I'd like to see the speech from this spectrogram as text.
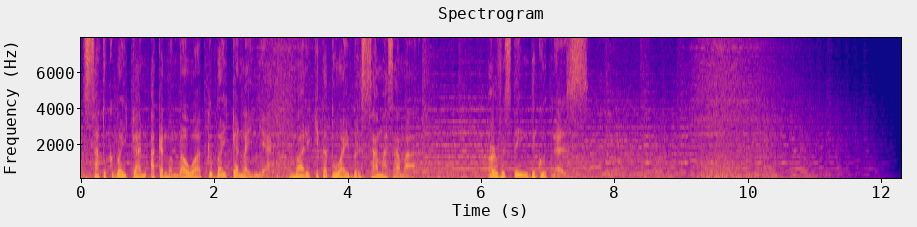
Satu kebaikan akan membawa kebaikan lainnya. Mari kita tuai bersama-sama. Harvesting the Goodness.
